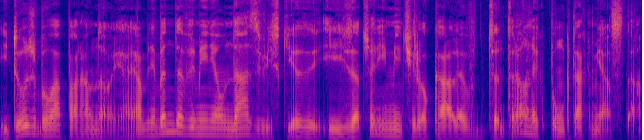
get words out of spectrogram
I tu już była paranoja. Ja nie będę wymieniał nazwisk i zaczęli mieć lokale w centralnych punktach miasta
